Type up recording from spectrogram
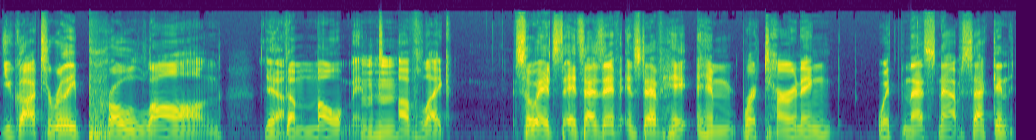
you got to really prolong Yeah. the moment mm-hmm. of like so it's it's as if instead of hi- him returning within that snap second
